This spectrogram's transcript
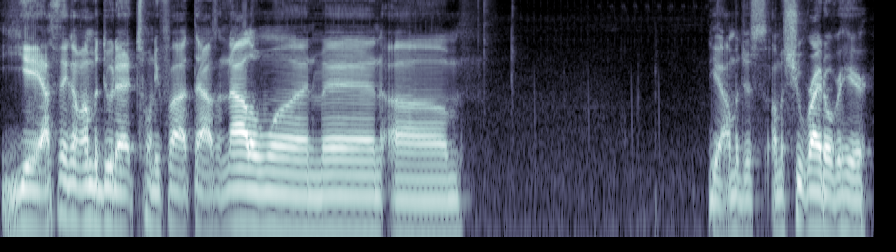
Yeah, I think I'm, I'm going to do that $25,000 one, man. Um Yeah, I'm going to just I'm going to shoot right over here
